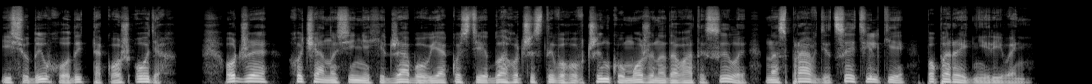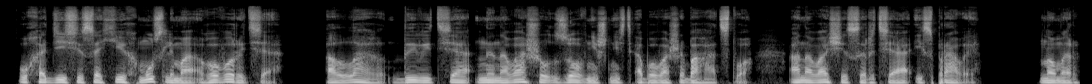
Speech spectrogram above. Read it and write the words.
і сюди входить також одяг. Отже, хоча носіння хіджабу в якості благочестивого вчинку може надавати сили, насправді це тільки попередній рівень. У хадісі Сахіх Мусліма говориться Аллах дивиться не на вашу зовнішність або ваше багатство, а на ваші серця і справи. Номер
